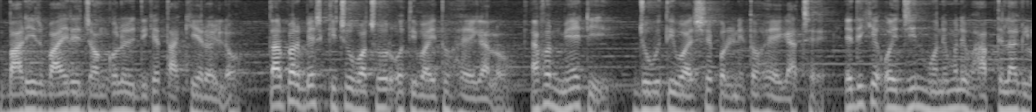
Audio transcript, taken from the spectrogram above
বাড়ির বাইরে জঙ্গলের দিকে তাকিয়ে রইল। তারপর বেশ কিছু বছর অতিবাহিত হয়ে গেল। এখন মেয়েটি যুবতী বয়সে পরিণত হয়ে গেছে। এদিকে ওই জিন মনে মনে ভাবতে লাগল,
